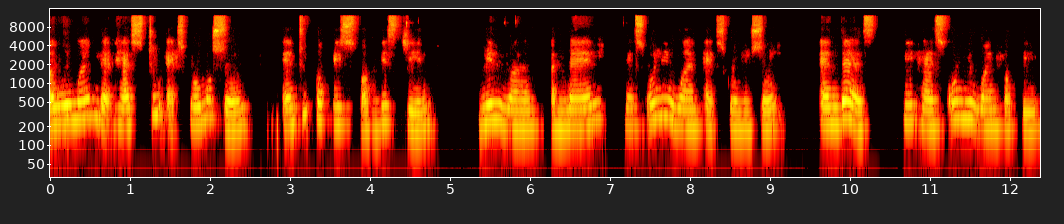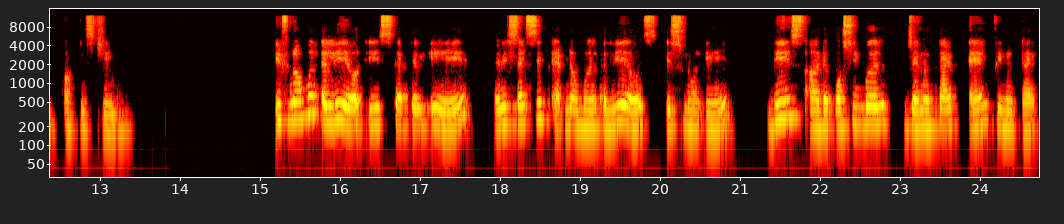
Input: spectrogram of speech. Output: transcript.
A woman that has two X chromosomes and two copies of this gene, meanwhile, a man has only one X chromosome, and thus he has only one copy of this gene. If normal allele is capital A, recessive abnormal alleles is small a, these are the possible genotype and phenotype.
